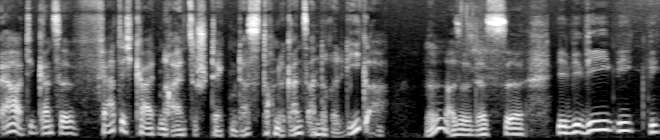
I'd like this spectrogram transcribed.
ja, die ganze Fertigkeiten reinzustecken, das ist doch eine ganz andere Liga. Ne? Also das, äh, wie, wie, wie, wie, wie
